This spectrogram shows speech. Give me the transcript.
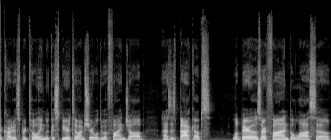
Riccardo Sbertoli and Luca Spirito, I'm sure, will do a fine job as his backups. Liberos are fine. Balaso,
